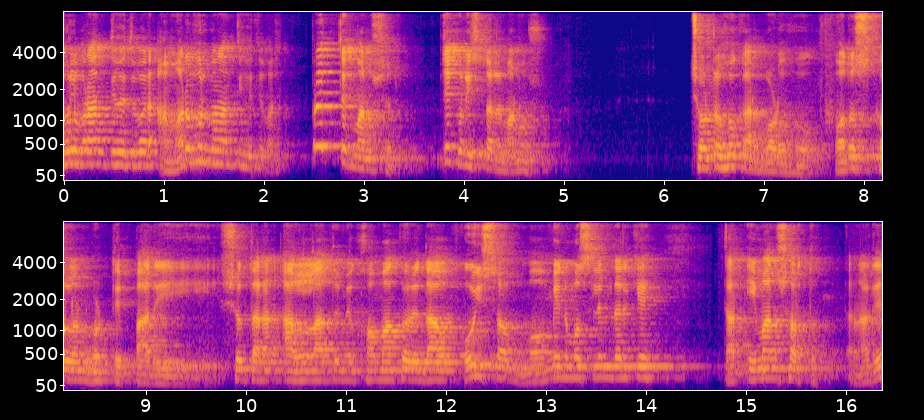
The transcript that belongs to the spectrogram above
ভুল ভ্রান্তি হতে পারে, আমারও ভুল ভ্রান্তি হতে পারে। প্রত্যেক মানুষের, যে কোনো স্তরের মানুষ ছোট হোক আর বড় হোক, পদস্খলন ঘটতে পারে। সুতরাং আল্লাহ তুমি ক্ষমা করে দাও ওই সব মমিন মুসলিমদেরকে। তার ইমান শর্ত কারণ আগে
